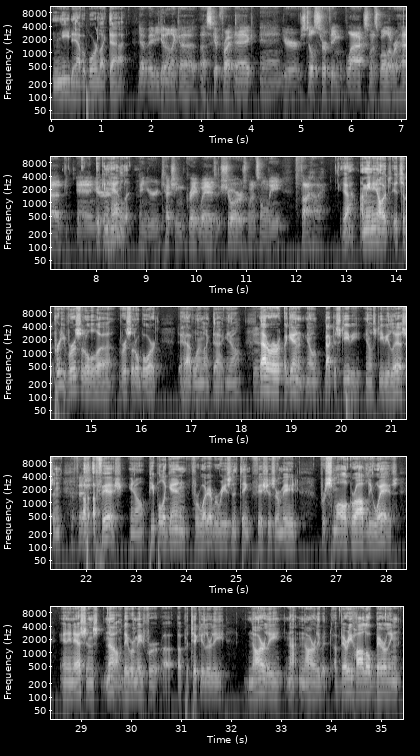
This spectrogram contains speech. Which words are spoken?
need to have a board like that. Yeah, maybe you get on like a, a skip fry egg and you're still surfing blacks when it's well overhead and you're can handle it. and you're catching great waves at shores when it's only thigh high. Yeah, I mean, you know, it's it's a pretty versatile uh, versatile board to have one like that. You know, Yeah. that or again, you know, back to Stevie, you know, Stevie Lis and fish. a, a fish. You know, people again for whatever reason think fishes are made for small grovelly waves, And in essence, no, they were made for a, a particularly gnarly, not gnarly, but a very hollow barreling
